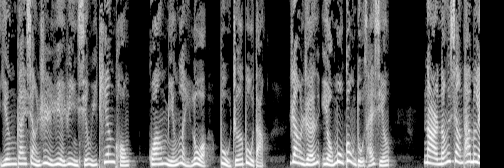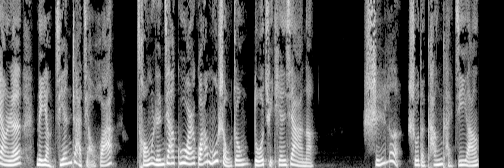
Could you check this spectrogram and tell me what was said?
应该像日月运行于天空，光明磊落，不遮不挡，让人有目共睹才行。哪能像他们两人那样奸诈狡猾，从人家孤儿寡母手中夺取天下呢？石勒说的慷慨激昂，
